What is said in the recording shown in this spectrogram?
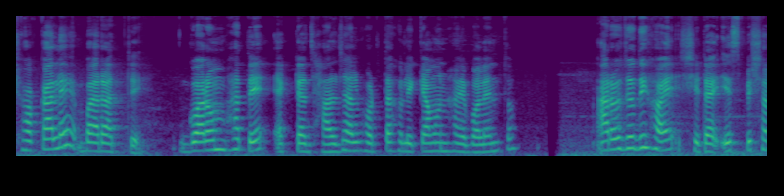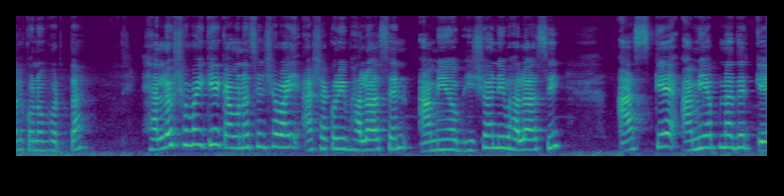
সকালে বা রাত্রে? গরম ভাতে একটা ঝাল ঝাল ভর্তা হলে কেমন হয় বলেন তো? আরও যদি হয়, সেটা স্পেশাল কোনো ভর্তা? হ্যালো সবাইকে, কেমন আছেন সবাই? আশা করি ভালো আছেন। আমিও ভীষণই ভালো আছি। আজকে আমি আপনাদেরকে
